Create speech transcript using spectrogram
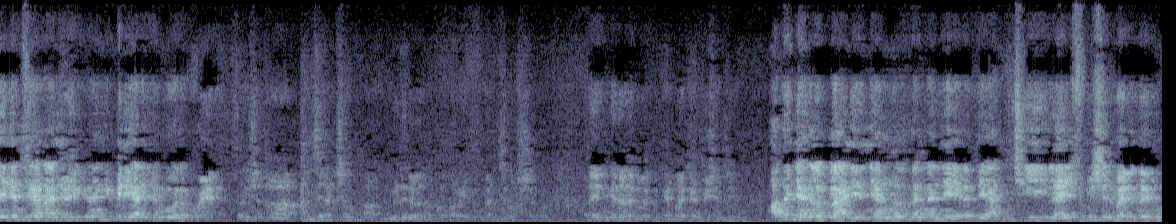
ഏജൻസിയാണ് അന്വേഷിക്കണമെങ്കിൽ ബിരിയാണി പോലെ പോയത് അഞ്ചു ലക്ഷം ആ, വീടുകൾ എന്നൊക്കെ പറയുന്നു അഞ്ച് വർഷം കൊണ്ട് അത് എങ്ങനെയാണ് നിങ്ങൾ കൃത്യമായിട്ട് അഡ്മിഷൻ ചെയ്യുന്നത്? അത് ഞങ്ങൾ പ്ലാൻ ചെയ്യും ഞങ്ങൾ തന്നെ നേരത്തെ അഞ്ച് ഈ ലൈഫ് മിഷൻ വരുന്നതിന്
